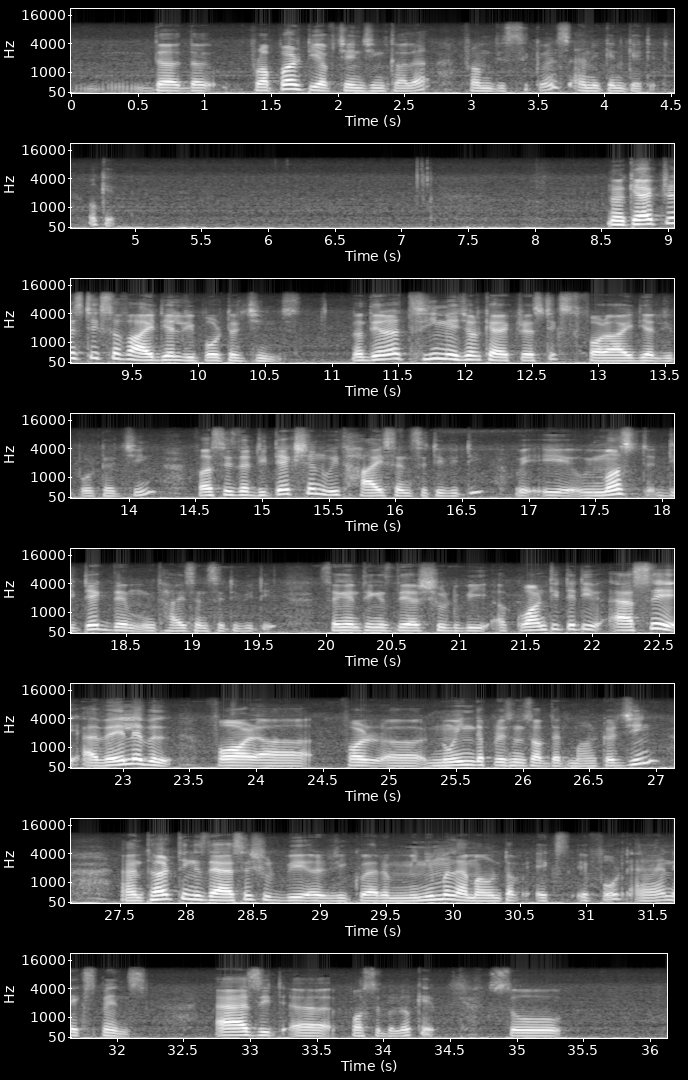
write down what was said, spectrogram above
the the property of changing color from this sequence and you can get it. Okay. Now characteristics of ideal reporter genes. Now there are three major characteristics for ideal reporter gene. First is the detection with high sensitivity. We, we must detect them with high sensitivity. Second thing is there should be a quantitative assay available for uh, for uh, knowing the presence of that marker gene. And third thing is the assay should be uh, require a minimal amount of effort and expense as it uh, possible okay? So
